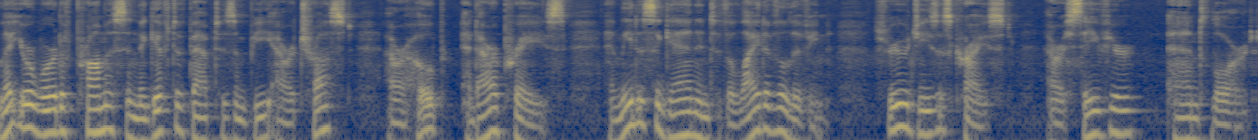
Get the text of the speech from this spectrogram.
Let your word of promise in the gift of baptism be our trust, our hope, and our praise, and lead us again into the light of the living, through Jesus Christ, our Savior and Lord.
